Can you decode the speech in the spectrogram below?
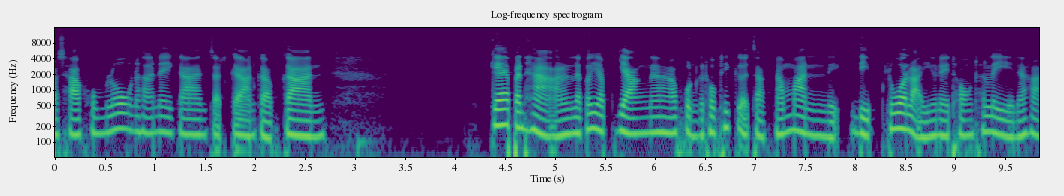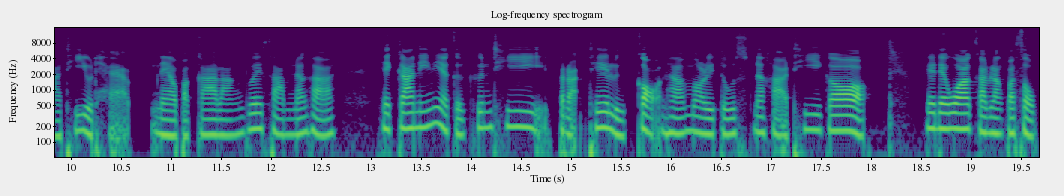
ประชาคมโลกนะคะ ในการจัดการกับการแก้ปัญหาแล้วก็ยับยั้งนะคะ ผลกระทบที่เกิดจากน้ำมันดิบรั่วไหลอยู่ในท้องทะเลนะคะ ที่อยู่แถบแนวปะการังด้วยซ้ำนะคะ เหตุการณ์นี้เนี่ยเกิดขึ้นที่ประเทศหรือเกาะนะคะมอริตุสนะคะ ที่ก็เรียกได้ว่ากำลังประสบ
